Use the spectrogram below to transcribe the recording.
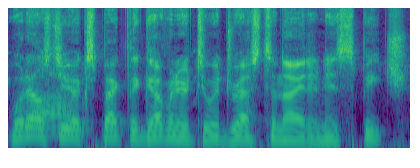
what else do you um, expect the governor to address tonight in his speech?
